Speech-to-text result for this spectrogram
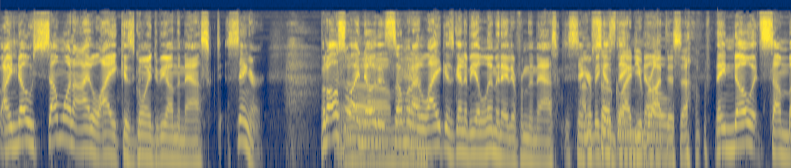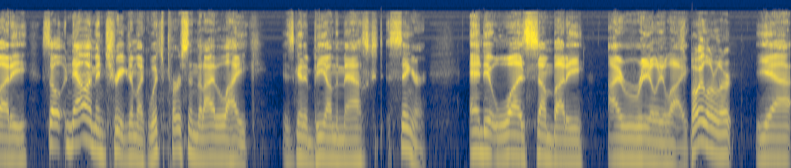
I know someone I like is going to be on The Masked Singer. But also, I know that Oh, someone I like is going to be eliminated from the Masked Singer I'm so because glad they you know, brought this up. They know it's somebody. So now I'm intrigued. I'm like, which person that I like is going to be on the Masked Singer? And it was somebody I really like. Spoiler alert. Yeah.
